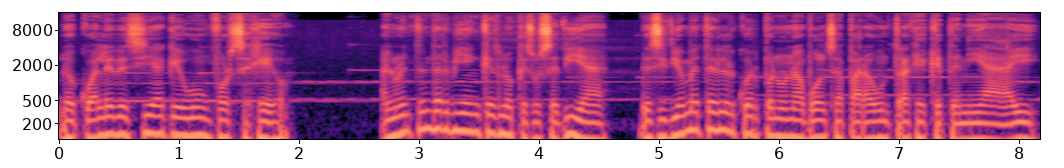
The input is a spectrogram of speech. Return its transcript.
lo cual le decía que hubo un forcejeo Al no entender bien qué es lo que sucedía, decidió meter el cuerpo en una bolsa para un traje que tenía ahí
